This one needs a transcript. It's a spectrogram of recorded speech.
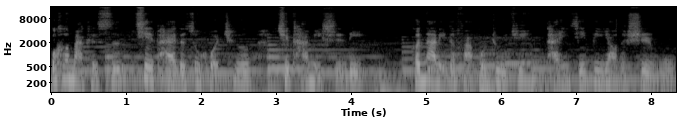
我和马克思气派地坐火车去卡米什利，和那里的法国驻军谈一些必要的事务。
